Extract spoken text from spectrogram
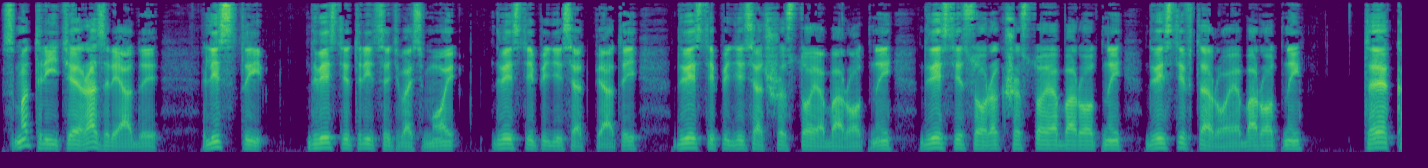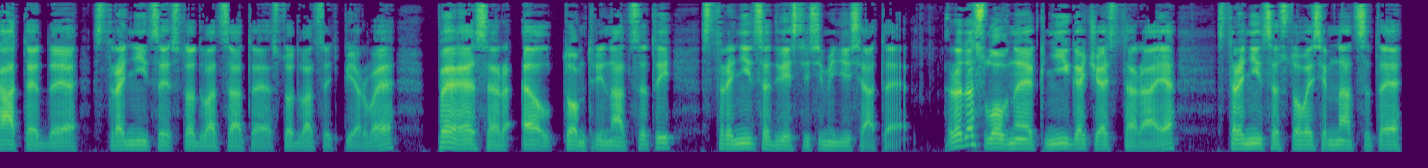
Смотрите разряды, листы 238, 255, 256 оборотный, 246 оборотный, 202 оборотный, ТКТД, страницы 120-121, ПСРЛ, том 13, страница 270. Родословная книга, часть 2, страница 118,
